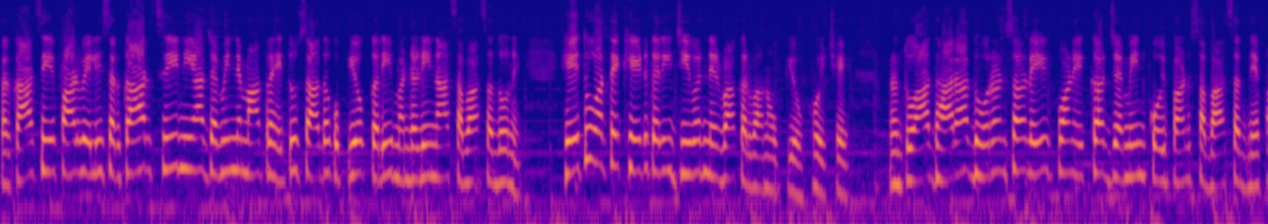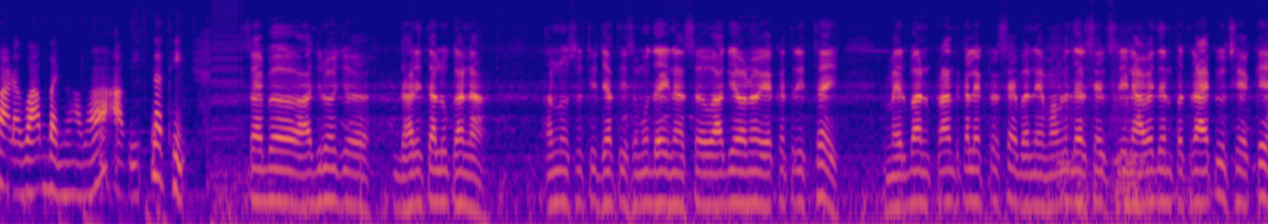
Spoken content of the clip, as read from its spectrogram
સરકારશ્રીએ ફાળવેલી સરકારશ્રીની આ જમીનને માત્ર હેતુ સાધક ઉપયોગ કરી મંડળીના સભાસદોને હેતુ અર્થે ખેડ કરી જીવન નિર્વાહ કરવાનો ઉપયોગ હોય છે. પરંતુ આ ધારા ધોરણસર એક પણ એકર જમીન કોઈ પણ સભાસદને ફાળવવા બનાવવામાં આવી નથી. સાહેબ, આજરોજ ધારી તાલુકાના અનુસૂચિત જાતિ સમુદાયના સૌ આગેવાનો એકત્રિત થઈ મહેરબાન પ્રાંત કલેક્ટર સાહેબ અને મામલતદાર સાહેબ શ્રીને આવેદનપત્ર આપ્યું છે કે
